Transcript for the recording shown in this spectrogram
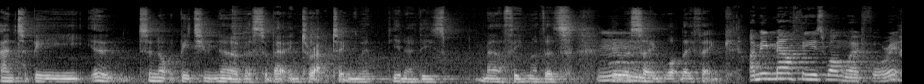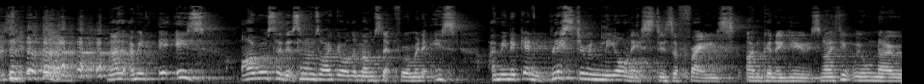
and to be uh, to not be too nervous about interacting with you know these mouthy mothers who are saying what they think. I mean, mouthy is one word for it, isn't it? um, no, I mean, it is. I will say that sometimes I go on the Mumsnet forum and it is. I mean, again, blisteringly honest is a phrase I'm going to use, and I think we all know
